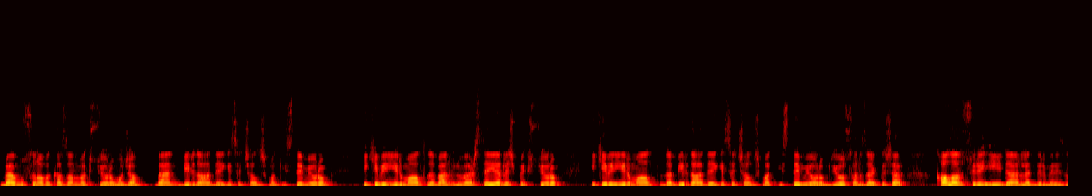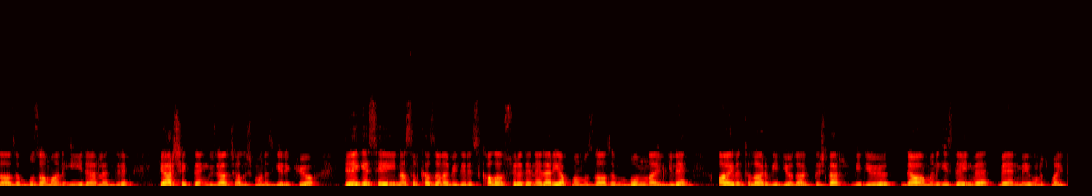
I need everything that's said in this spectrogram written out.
Ben bu sınavı kazanmak istiyorum hocam. Ben bir daha DGS çalışmak istemiyorum. 2026'da ben üniversiteye yerleşmek istiyorum. 2026'da bir daha DGS çalışmak istemiyorum diyorsanız arkadaşlar kalan süreyi iyi değerlendirmeniz lazım. Bu zamanı iyi değerlendirip gerçekten güzel çalışmanız gerekiyor. DGS'yi nasıl kazanabiliriz? Kalan sürede neler yapmamız lazım? Bununla ilgili ayrıntılar videoda arkadaşlar. Videoyu devamını izleyin ve beğenmeyi unutmayın.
